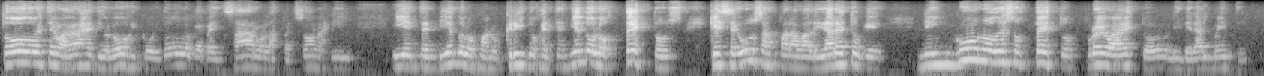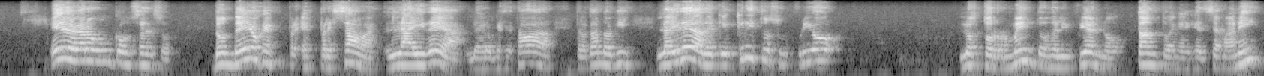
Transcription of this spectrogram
todo este bagaje teológico y todo lo que pensaron las personas y, y entendiendo los manuscritos, entendiendo los textos que se usan para validar esto, que ninguno de esos textos prueba esto literalmente. Ellos llegaron a un consenso donde ellos expresaban la idea de lo que se estaba tratando aquí, la idea de que Cristo sufrió los tormentos del infierno tanto en el Getsemaní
